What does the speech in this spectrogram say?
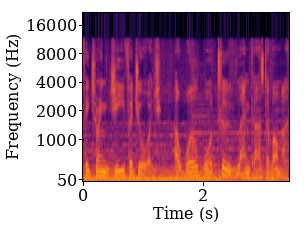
featuring G for George, a World War II Lancaster bomber.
